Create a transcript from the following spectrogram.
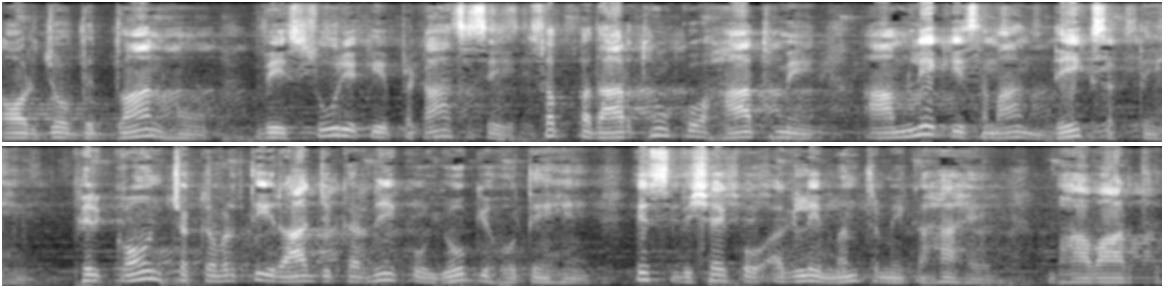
और जो विद्वान हों, वे सूर्य के प्रकाश से सब पदार्थों को हाथ में आमले के समान देख सकते हैं। फिर कौन चक्रवर्ती राज्य करने को योग्य होते हैं, इस विषय को अगले मंत्र में कहा है। भावार्थ,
